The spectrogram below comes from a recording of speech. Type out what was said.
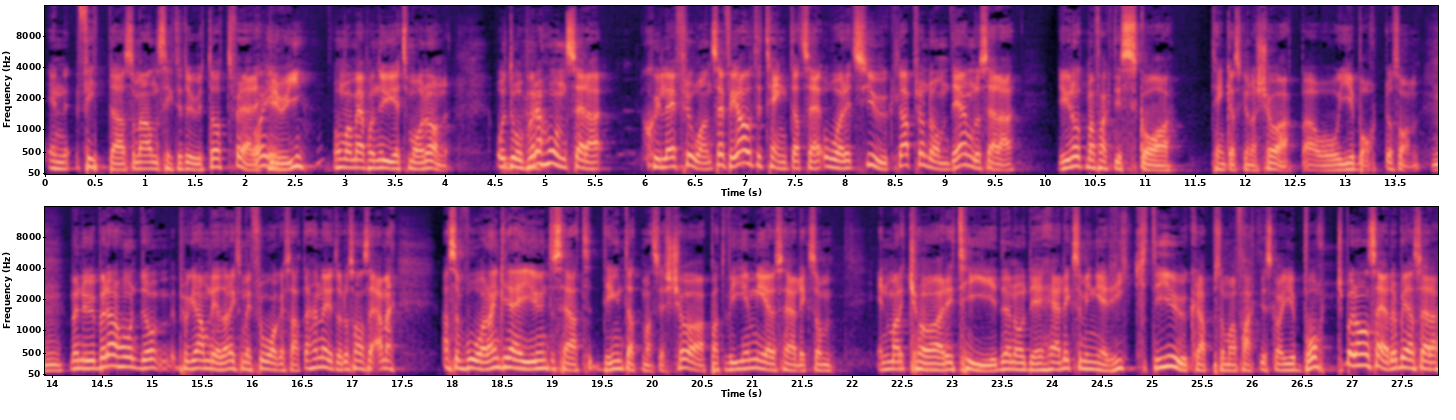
en fitta som är ansiktet utåt för det här, Oj. HUI. Hon var med på Nyhetsmorgon. Och då börjar hon så här, skylla ifrån sig. För jag har alltid tänkt att så här, årets julklapp från dem, det är ändå så här, det är ju något man faktiskt ska tänkas kunna köpa och ge bort och sånt. Men nu börjar hon, de, programledaren liksom ifrågasätta henne lite och då sa hon så här, "Ja, men, alltså våran grej är ju inte så att det är inte att man ska köpa, att vi är mer så här liksom en markör i tiden och det här är liksom ingen riktig julklapp som man faktiskt ska ge bort, började hon säga. Då blir jag så här,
